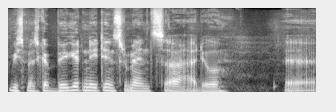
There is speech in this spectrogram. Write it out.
hvis man skal bygge et nyt instrument, så er det jo øh,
